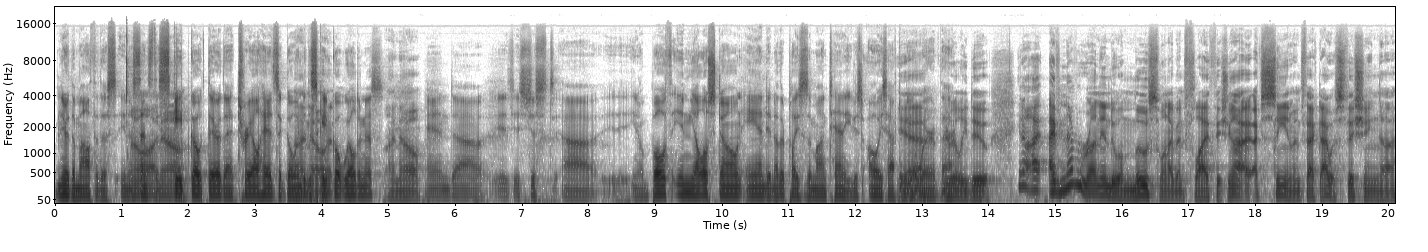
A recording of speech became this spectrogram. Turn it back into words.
near the mouth of this. In a sense, Oh, I the scapegoat there, the trailheads that go into the know, it- scapegoat wilderness. I know. and uh, it's, it's just uh, you know both in Yellowstone and in other places in Montana. You just always have to be aware of that. You really do. You know, I, I've never run into a moose when I've been fly fishing. I, I've seen them. In fact, I was fishing uh,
